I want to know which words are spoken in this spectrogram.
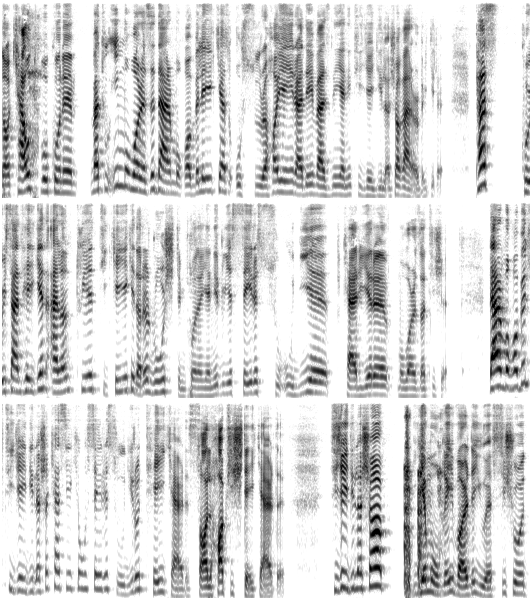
ناکاوت بکنه. و تو این مبارزه در مقابل یکی از اسطوره های این رده وزنی یعنی تی جی دیلاشا قرار بگیره. پس کوری سندهیگن الان توی تیکه که داره رشد می‌کنه یعنی روی سیر صعودی career مبارزاتیشه. در مقابل تی جی دیلاشا کسیه که اون سیر صعودی رو طی کرده سالها پیش طی کرده. تی جی دیلاشا یه موقعی وارد UFC شد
